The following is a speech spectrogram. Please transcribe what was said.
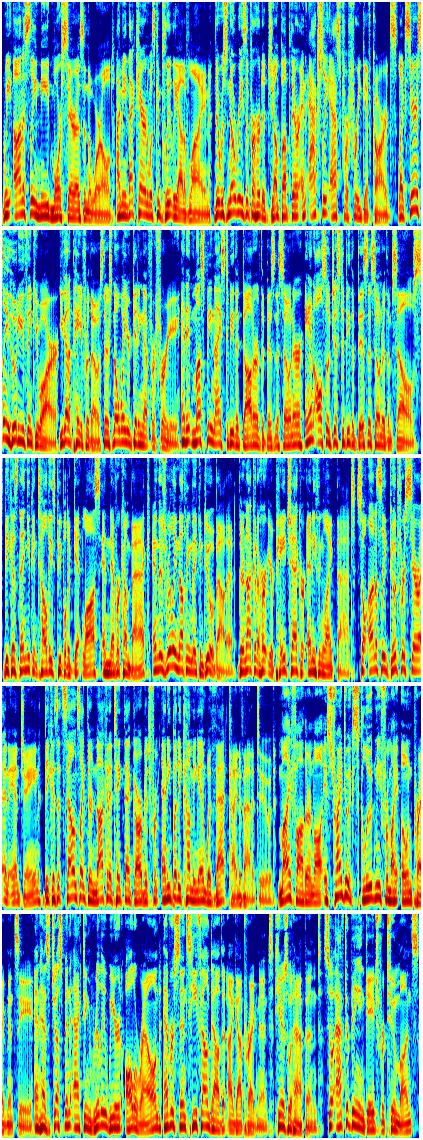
We honestly need more Sarahs in the world. I mean, that Karen was completely out of line. There was no reason for her to jump up there and actually ask for free gift cards. Like, seriously, who do you think you are? You gotta pay for those. There's no way you're getting that for free. And it must be nice to be the daughter of the business owner and also just to be the business owner themselves, because then you can tell these people to get lost and never come back, and there's really nothing they can do about it. They're not gonna hurt your paycheck or anything like that. So honestly, good for Sarah and Aunt Jane, because it sounds like they're not gonna take that garbage from anybody coming in with that kind of attitude. My father in law is trying to exclude me from my own pregnancy and has just been acting really weird all around ever since he found out that I got pregnant. Here's what happened. So, after being engaged for two months,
